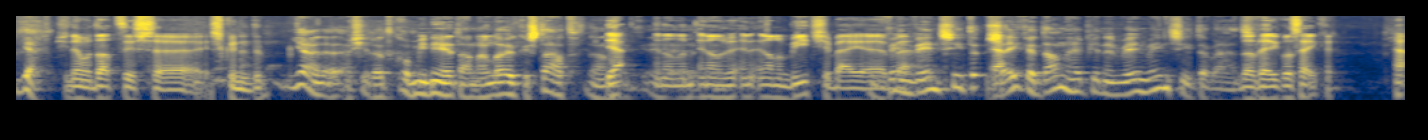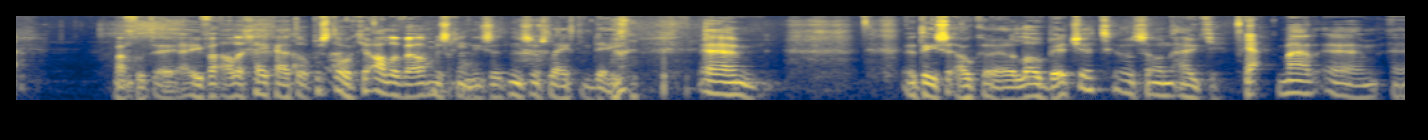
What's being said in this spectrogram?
Ja. Misschien dat we dat eens, eh, eens kunnen doen. Ja, als je dat combineert aan een leuke stad, dan Ja, en dan een, en dan, en, dan een biertje bij... eh, win-win situ- Ja. Zeker dan heb je een win-win situatie. Dat weet ik wel zeker. Ja. Maar goed, eh, even alle gekheid op een stootje. Alhoewel, misschien is het niet zo'n slecht idee. Ehm, het is ook eh, low budget, zo'n uitje. Ja. Maar ehm, eh,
